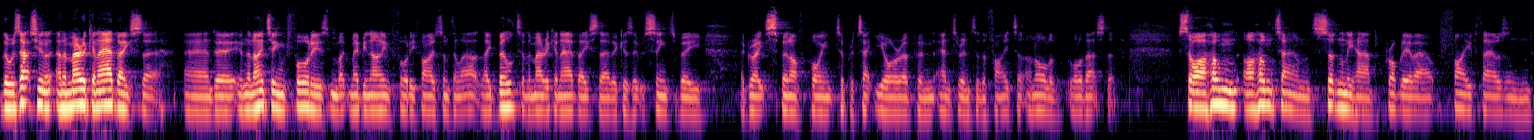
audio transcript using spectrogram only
there was actually an, an American airbase there, and uh, in the 1940s, maybe 1945, something like that, they built an American airbase there because it was seen to be a great spin-off point to protect Europe and enter into the fight and all of all of that stuff. So our home our hometown suddenly had probably about 5,000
